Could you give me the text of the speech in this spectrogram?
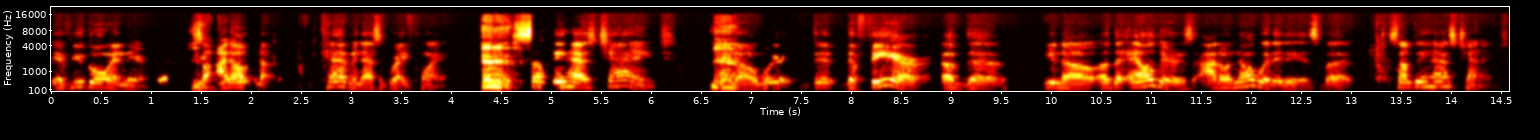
if you go in there. So I don't know. Kevin, that's a great point. It is. Something has changed. Yeah. You know, we're the, the fear of the, you know, of the elders. I don't know what it is, but something has changed.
